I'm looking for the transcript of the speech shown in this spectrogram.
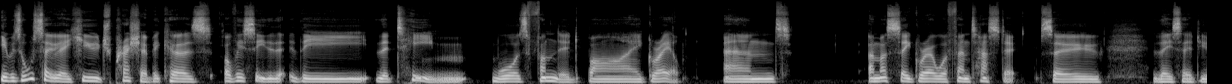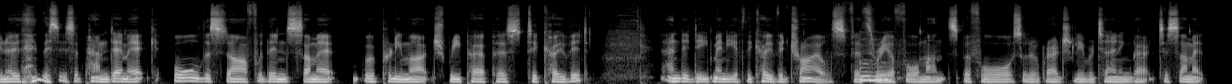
It was also a huge pressure because obviously the, the, the team was funded by Grail, and I must say Grail were fantastic. So they said, you know, this is a pandemic. All the staff within Summit were pretty much repurposed to COVID and indeed many of the COVID trials for mm-hmm. three or four months before sort of gradually returning back to Summit.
